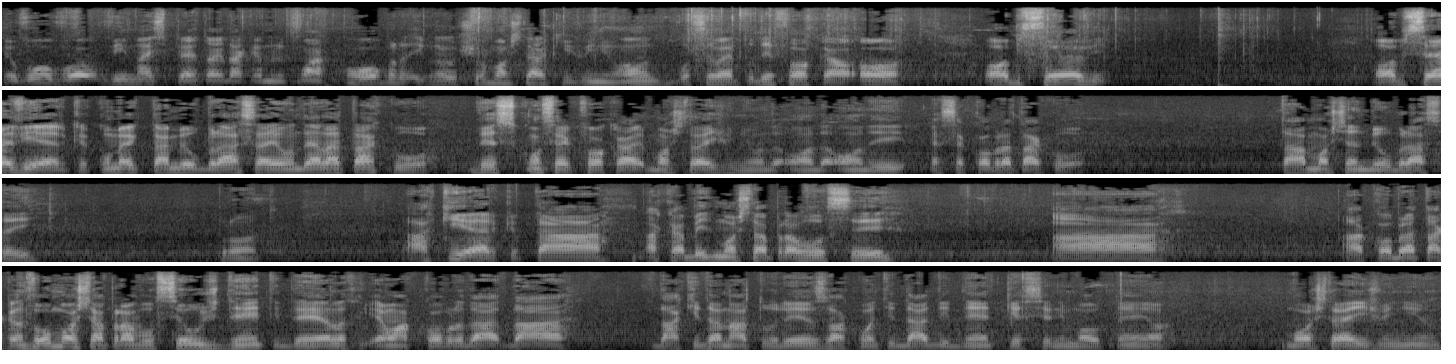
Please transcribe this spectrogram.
Eu vou, vou vir mais perto da câmera com a cobra. Deixa eu mostrar aqui, Vininho, onde você vai poder focar. Ó, observe Observe, Érica, como é que tá meu braço aí onde ela atacou. Vê se consegue focar, mostrar aí, Juninho, onde, onde essa cobra atacou. Tá mostrando meu braço aí? Pronto. Aqui, Érica, tá. Acabei de mostrar pra você a, a cobra atacando. Vou mostrar pra você os dentes dela, é uma cobra da, da, daqui da natureza, a quantidade de dentes que esse animal tem, ó. Mostra aí, Juninho.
